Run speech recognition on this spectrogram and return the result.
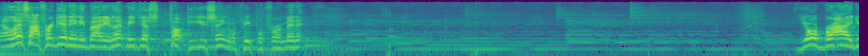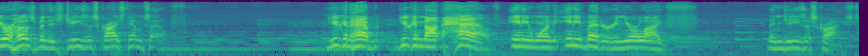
Now, unless I forget anybody, let me just talk to you single people for a minute. Your bride, your husband is Jesus Christ Himself. You can have you cannot have anyone any better in your life than Jesus Christ.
